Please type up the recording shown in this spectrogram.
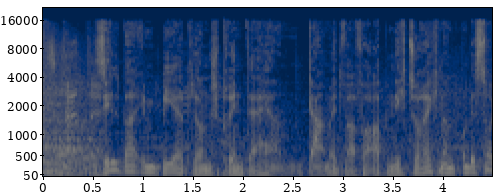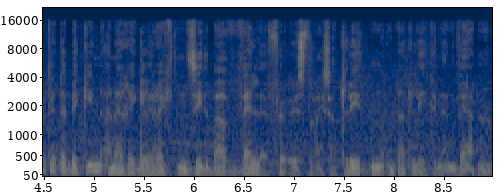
Das könnte. Silber im Biathlon-Sprint der Herren. Damit war vorab nicht zu rechnen und es sollte der Beginn einer regelrechten Silberwelle für Österreichs Athleten und Athletinnen werden.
